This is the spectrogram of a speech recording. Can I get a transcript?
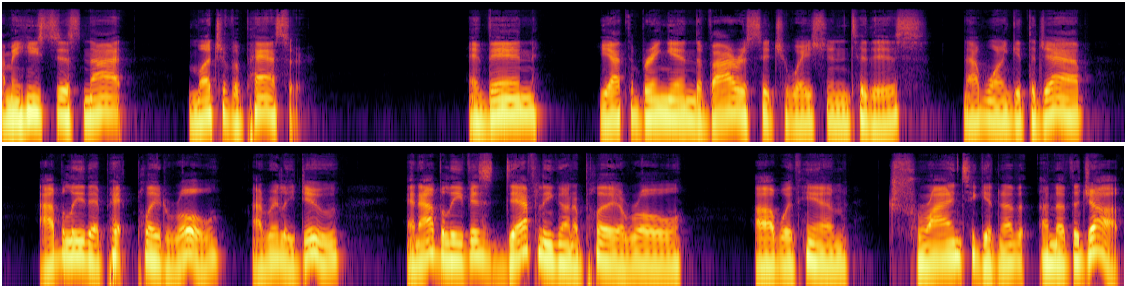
I mean, he's just not much of a passer. And then you have to bring in the virus situation to this. Not want to get the jab. I believe that Pet played a role. I really do. And I believe it's definitely going to play a role uh, with him trying to get another another job,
